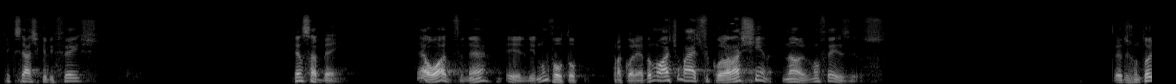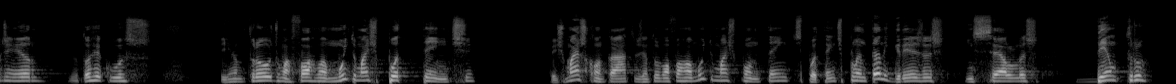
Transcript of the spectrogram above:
O que você acha que ele fez? Pensa bem. É óbvio, né? Ele não voltou para a Coreia do Norte, mas ficou lá na China. Não, ele não fez isso. Ele juntou dinheiro, juntou recursos e entrou de uma forma muito mais potente, fez mais contatos, entrou de uma forma muito mais potente, potente plantando igrejas em células dentro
